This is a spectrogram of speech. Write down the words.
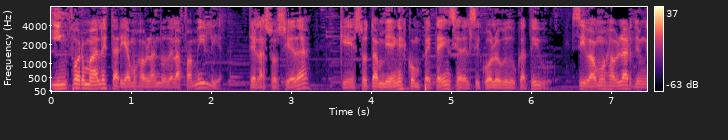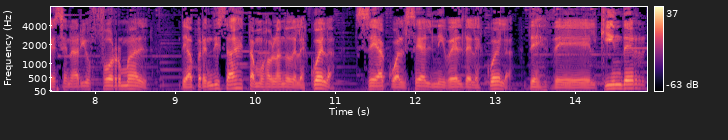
informal estaríamos hablando de la familia, de la sociedad, que eso también es competencia del psicólogo educativo. Si vamos a hablar de un escenario formal de aprendizaje, estamos hablando de la escuela, sea cual sea el nivel de la escuela, desde el kinder,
